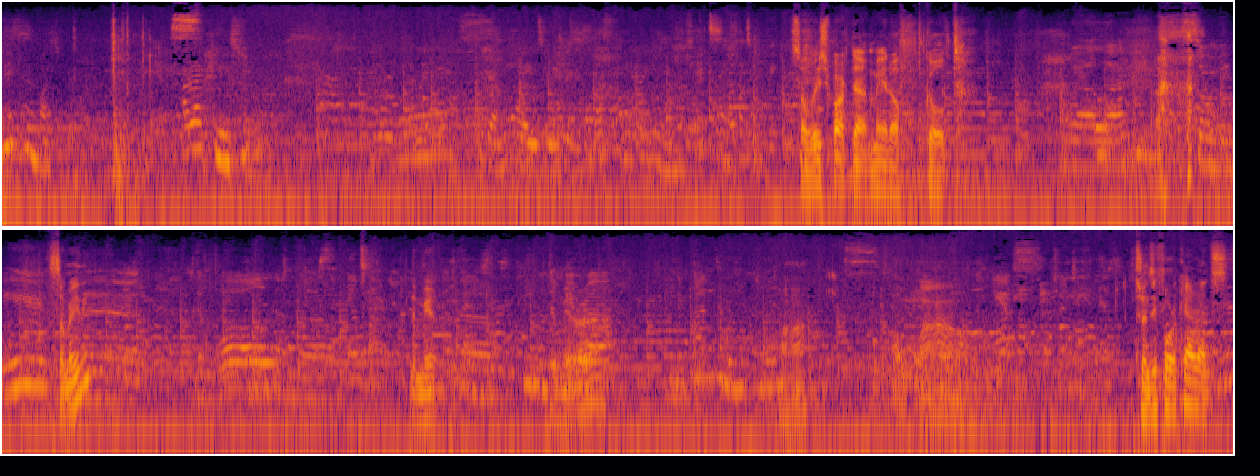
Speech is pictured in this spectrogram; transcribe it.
So which part that made of gold? Well, uh, so many. So many? The wall and the, The mirror. the mirror? 24 carats.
